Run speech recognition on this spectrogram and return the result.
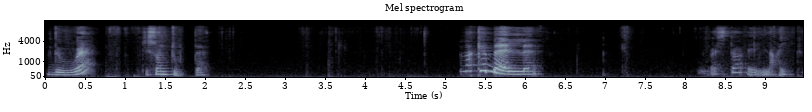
2 ci sono tutte ma che belle. Questo è il like.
